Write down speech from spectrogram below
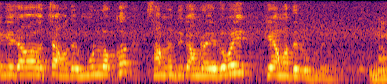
এগিয়ে যাওয়া হচ্ছে আমাদের মূল লক্ষ্য। সামনের দিকে আমরা এগোবেই, কে আমাদের রুখবে? আর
